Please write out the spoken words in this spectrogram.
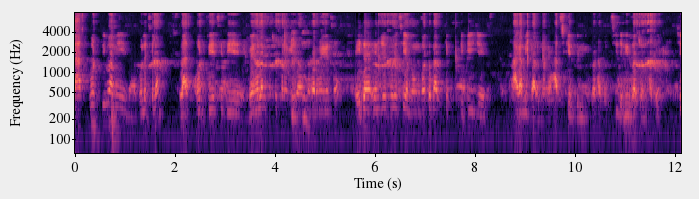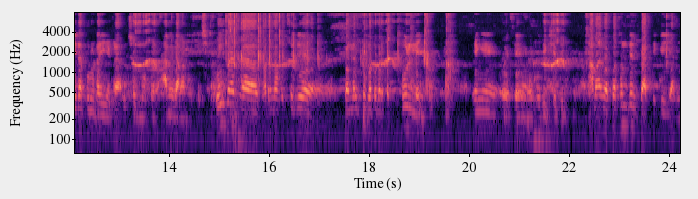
লাস্ট ভোট দিব, আমি বলেছিলাম লাস্ট ভোট দিয়েছি, দিয়ে বের হলাম কিছুক্ষণ অন্ধকার হয়ে গেছে। এটা এনজয় করেছি এবং গতকাল থেকেই যে আগামীকাল মানে আজকের দিনের কথা বলছি, যে নির্বাচন হবে, সেটা পুরোটাই একটা উৎসব মুখর আমেজ আমার মধ্যে ছিল। এইবার ঘটনা হচ্ছে যে প্যান্ডেল তো গতবার একটা ফুল নেই, ভেঙে হয়েছে অধিক সেদিন আমার পছন্দের প্রার্থীকেই আমি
